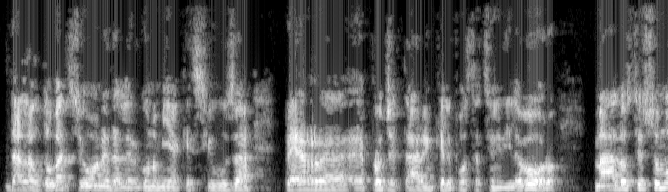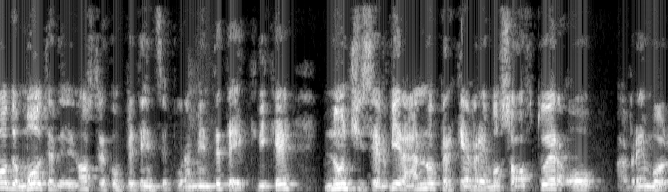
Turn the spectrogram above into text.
dall'automazione, dall'ergonomia che si usa per eh, progettare anche le postazioni di lavoro ma allo stesso modo molte delle nostre competenze puramente tecniche non ci serviranno perché avremo software o avremo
